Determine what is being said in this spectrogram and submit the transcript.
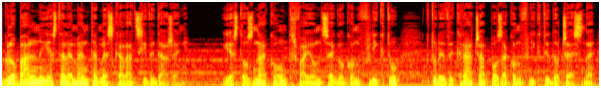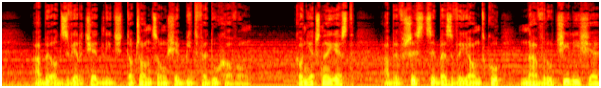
Globalny jest elementem eskalacji wydarzeń. Jest oznaką trwającego konfliktu, który wykracza poza konflikty doczesne, aby odzwierciedlić toczącą się bitwę duchową. Konieczne jest, aby wszyscy bez wyjątku nawrócili się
